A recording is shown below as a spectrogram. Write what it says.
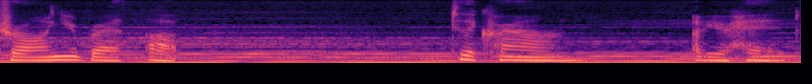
Drawing your breath up to the crown of your head.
